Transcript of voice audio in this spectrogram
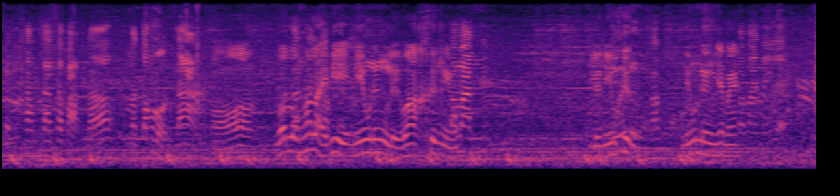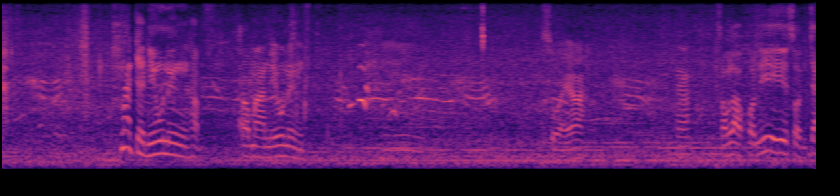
ผมทำการสะบัดแล้ว มันต้องโหลดหน้า อ๋อลดลงเท่าไหร่พี่นิ้วหนึงหรือว่าครึ่งนิ้ว ประมาณ หรือนิ้วครึ่ง นิ้วหนึ่งครับนิ้วหนึ่งใช่ไหม ประมาณนี้เลย น่าจะนิ้วหนึ่งครับ ประมาณนิ้วหนึ่งอืม สวยว่ะนะสำหรับคนที่สนใจ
